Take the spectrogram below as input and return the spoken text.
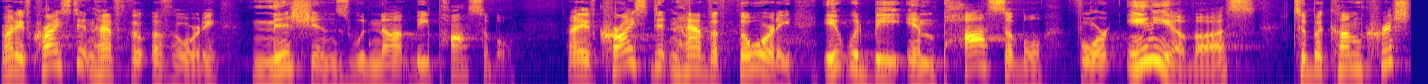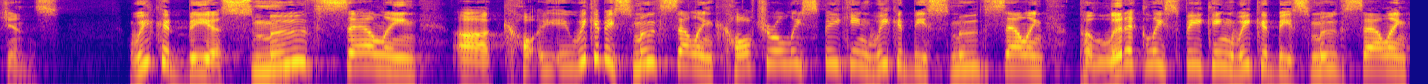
Right? If Christ didn't have authority, missions would not be possible. Right? If Christ didn't have authority, it would be impossible for any of us to become Christians. We could be a smooth selling, uh, we could be smooth selling culturally speaking. We could be smooth selling politically speaking. We could be smooth selling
